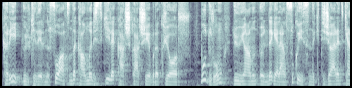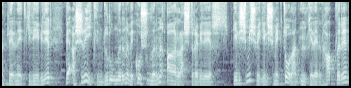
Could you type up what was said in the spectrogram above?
Karayip ülkelerini su altında kalma riskiyle karşı karşıya bırakıyor. Bu durum dünyanın önde gelen su kıyısındaki ticaret kentlerini etkileyebilir ve aşırı iklim durumlarını ve koşullarını ağırlaştırabilir. Gelişmiş ve gelişmekte olan ülkelerin halkları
